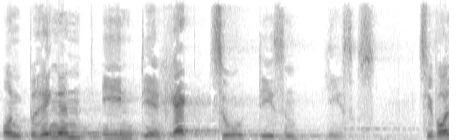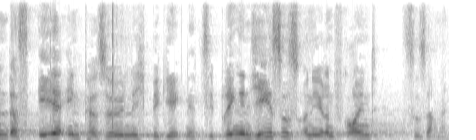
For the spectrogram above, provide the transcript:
und bringen ihn direkt zu diesem Jesus. Sie wollen, dass er ihn persönlich begegnet. Sie bringen Jesus und ihren Freund zusammen.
